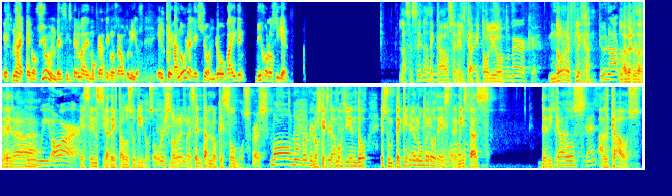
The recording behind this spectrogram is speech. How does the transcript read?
es una erosión del sistema democrático en Estados Unidos. El que ganó la elección, Joe Biden, dijo lo siguiente. Las escenas de caos en el Capitolio no reflejan la verdadera esencia de Estados Unidos, no representan lo que somos. Lo que estamos viendo es un pequeño número de extremistas dedicados al caos.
